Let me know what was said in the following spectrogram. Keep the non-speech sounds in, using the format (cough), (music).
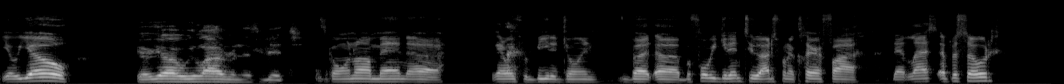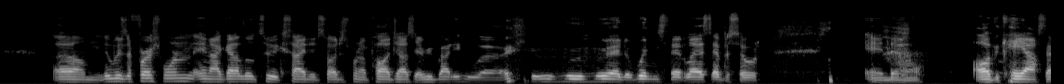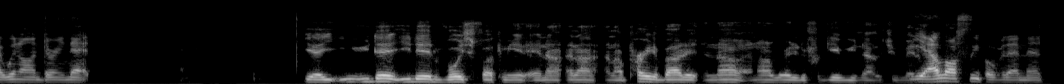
Yo, yo, Yo, yo, we live in this bitch. what's going on, man? Uh, gotta wait for B to join. But uh, before we get into, it, I just want to clarify that last episode. Um, it was the first one, and I got a little too excited, so I just want to apologize to everybody who uh (laughs) who, who, who had to witness that last episode and uh, all the chaos that went on during that. Yeah, you, you did you did voice fuck me and I and I and I prayed about it and now and I'm ready to forgive you now that you made it. Yeah, it. I lost sleep over that, man.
